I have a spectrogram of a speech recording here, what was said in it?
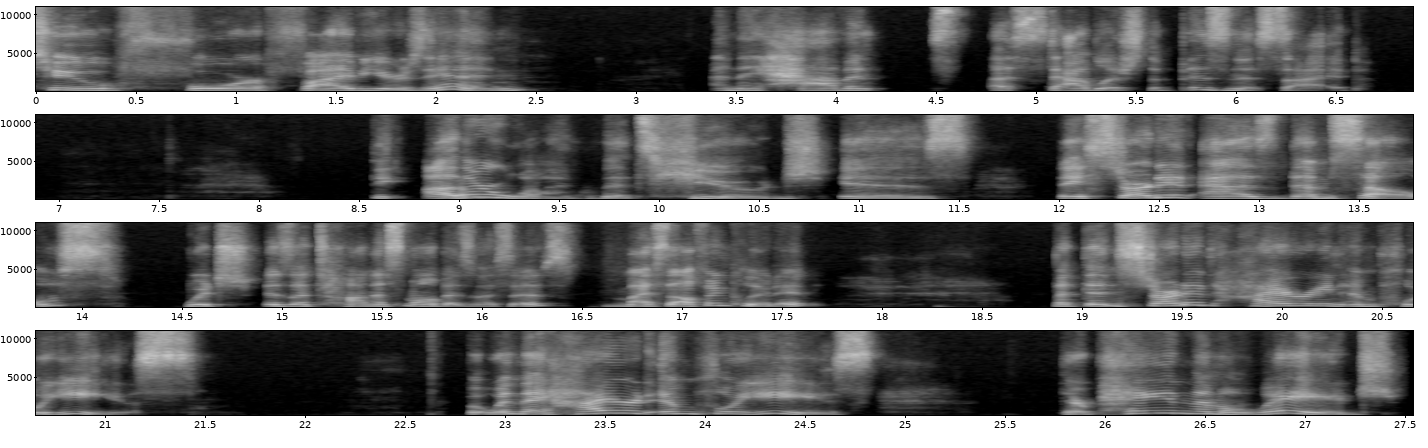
two, four, five years in, and they haven't established the business side. The other one that's huge is they started as themselves, which is a ton of small businesses, myself included, but then started hiring employees. But when they hired employees, they're paying them a wage,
